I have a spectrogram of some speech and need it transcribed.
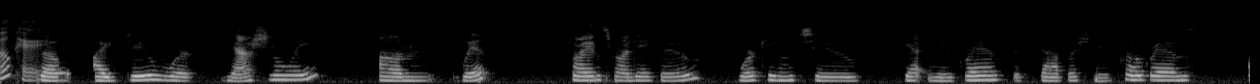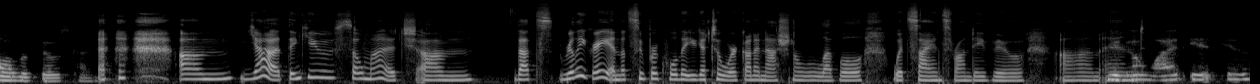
Okay. So I do work nationally um, with Science Rendezvous, working to get new grants, establish new programs, all of those kinds of um, yeah, thank you so much. Um, that's really great, and that's super cool that you get to work on a national level with Science Rendezvous. Um, and You know what? It is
